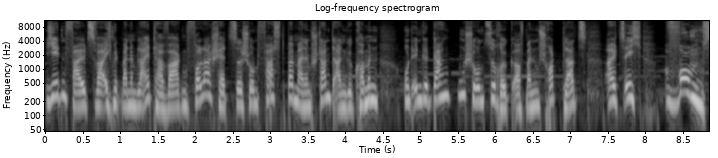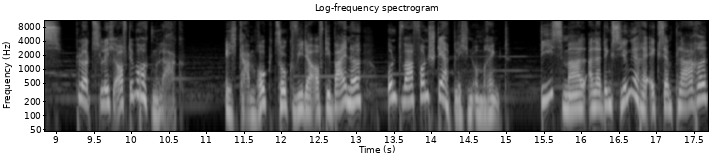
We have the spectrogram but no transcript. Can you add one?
Jedenfalls war ich mit meinem Leiterwagen voller Schätze schon fast bei meinem Stand angekommen und in Gedanken schon zurück auf meinem Schrottplatz, als ich, wumms, plötzlich auf dem Rücken lag. Ich kam ruckzuck wieder auf die Beine und war von Sterblichen umringt. Diesmal allerdings jüngere Exemplare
